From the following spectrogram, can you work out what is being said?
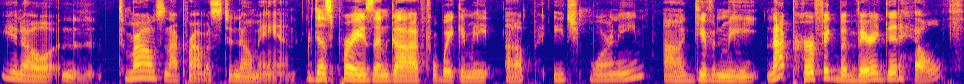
You know, tomorrow's not promised to no man. Just praising God for waking me up each morning, uh, giving me not perfect but very good health,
